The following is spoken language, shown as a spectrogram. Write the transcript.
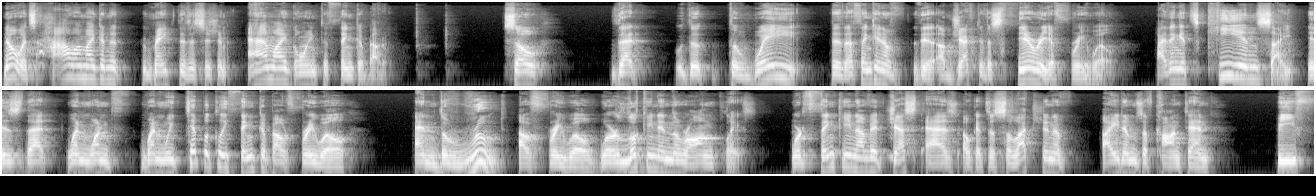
no, it's how am I going to make the decision? Am I going to think about it? So that the, the way that I'm thinking of the objectivist theory of free will, I think its key insight is that when, one, when we typically think about free will and the root of free will, we're looking in the wrong place. We're thinking of it just as okay, it's a selection of items of content beef,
